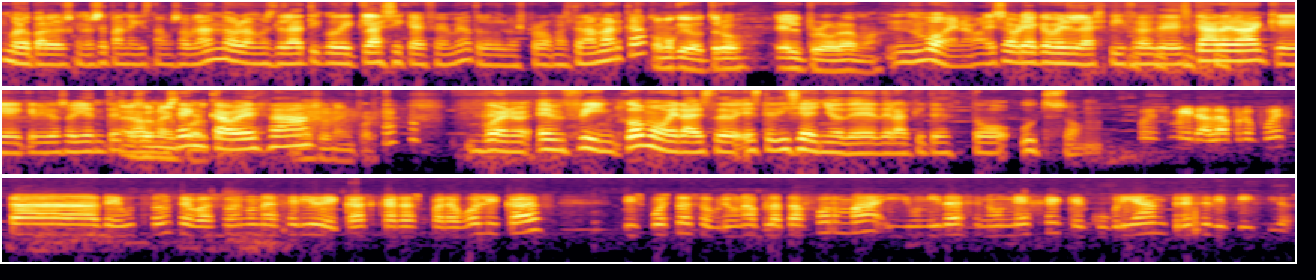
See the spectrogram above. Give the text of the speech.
Bueno, para los que no sepan de qué estamos hablando, hablamos del ático de Clásica FM, otro de los programas de la marca. ¿Cómo que otro? El programa. Bueno, eso habría que ver en las cifras de descarga, que queridos oyentes, Eso no vamos en cabeza. Eso no importa. Bueno, en fin, ¿cómo era este, este diseño de- del arquitecto Hudson? Pues mira, la propuesta de Hudson se basó en una serie de cáscaras parabólicas dispuestas sobre una plataforma y unidas en un eje que cubrían tres edificios.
